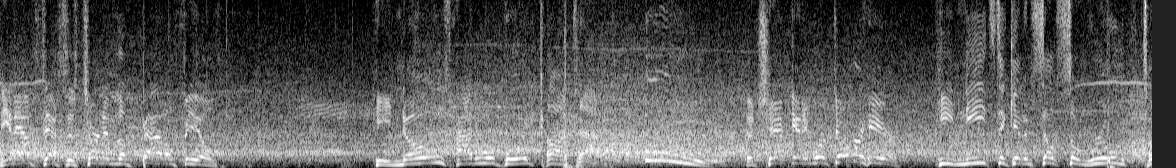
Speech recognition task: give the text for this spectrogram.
The announce desk has turned into the battlefield. He knows how to avoid contact. Ooh! The champ getting worked over here. He needs to get himself some room to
